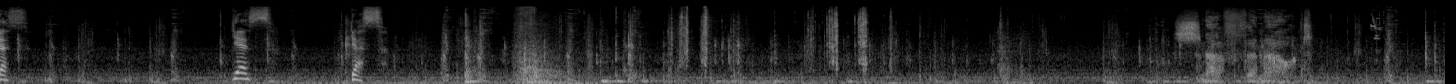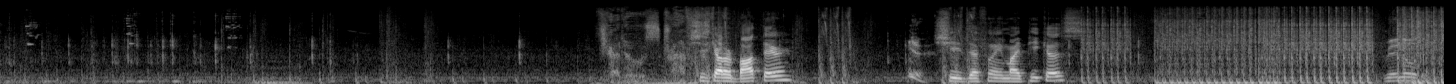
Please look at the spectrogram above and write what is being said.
Yes. Yes. Yes. Snuff them out. Shadows travel. She's got her bot there. She definitely might peek us. Reloading.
